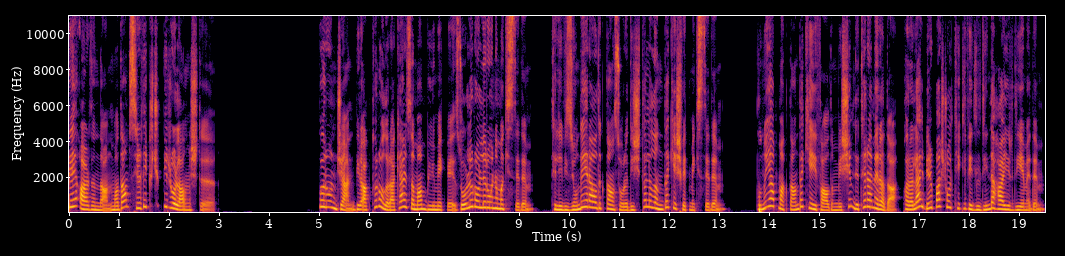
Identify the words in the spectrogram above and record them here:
Ve ardından Madame Sir'de küçük bir rol almıştı. Varun Jen, bir aktör olarak her zaman büyümek ve zorlu roller oynamak istedim. Televizyonda yer aldıktan sonra dijital alanı da keşfetmek istedim. Bunu yapmaktan da keyif aldım ve şimdi Teramera'da paralel bir başrol teklif edildiğinde hayır diyemedim.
